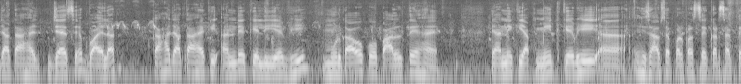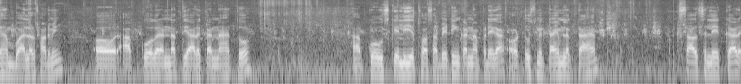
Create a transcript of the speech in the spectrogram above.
जाता है, जैसे बॉयलर कहा जाता है कि अंडे के लिए भी मुर्गाओं को पालते हैं। यानी कि आप मीट के भी हिसाब से पर्पज़ से कर सकते हैं बॉयलर फ़ार्मिंग और आपको अगर अंडा तैयार करना है तो आपको उसके लिए थोड़ा सा वेटिंग करना पड़ेगा और उसमें टाइम लगता है। एक साल से लेकर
